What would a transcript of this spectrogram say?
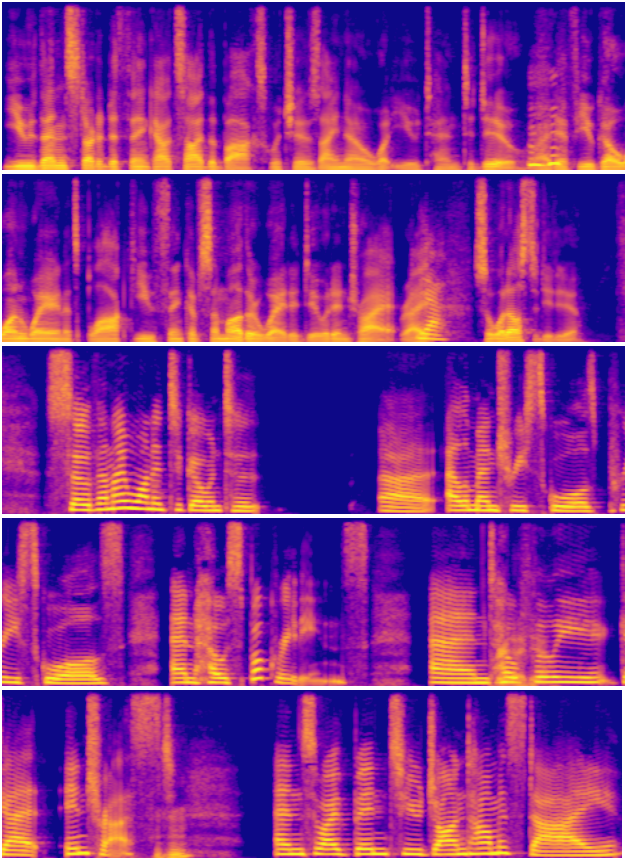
you then started to think outside the box, which is I know what you tend to do, right? Mm-hmm. if you go one way and it's blocked, you think of some other way to do it and try it, right? Yeah. So what else did you do? So then I wanted to go into uh, elementary schools, preschools, and host book readings and Great idea. hopefully get interest. Mhm. And so I've been to John Thomas Dye,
